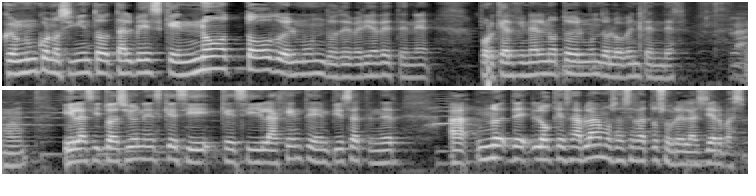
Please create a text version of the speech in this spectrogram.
con un conocimiento tal vez que no todo el mundo debería de tener, porque al final no todo el mundo lo va a entender. Y la situación es que si, que si la gente empieza a tener de, lo que hablábamos hace rato sobre las hierbas,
